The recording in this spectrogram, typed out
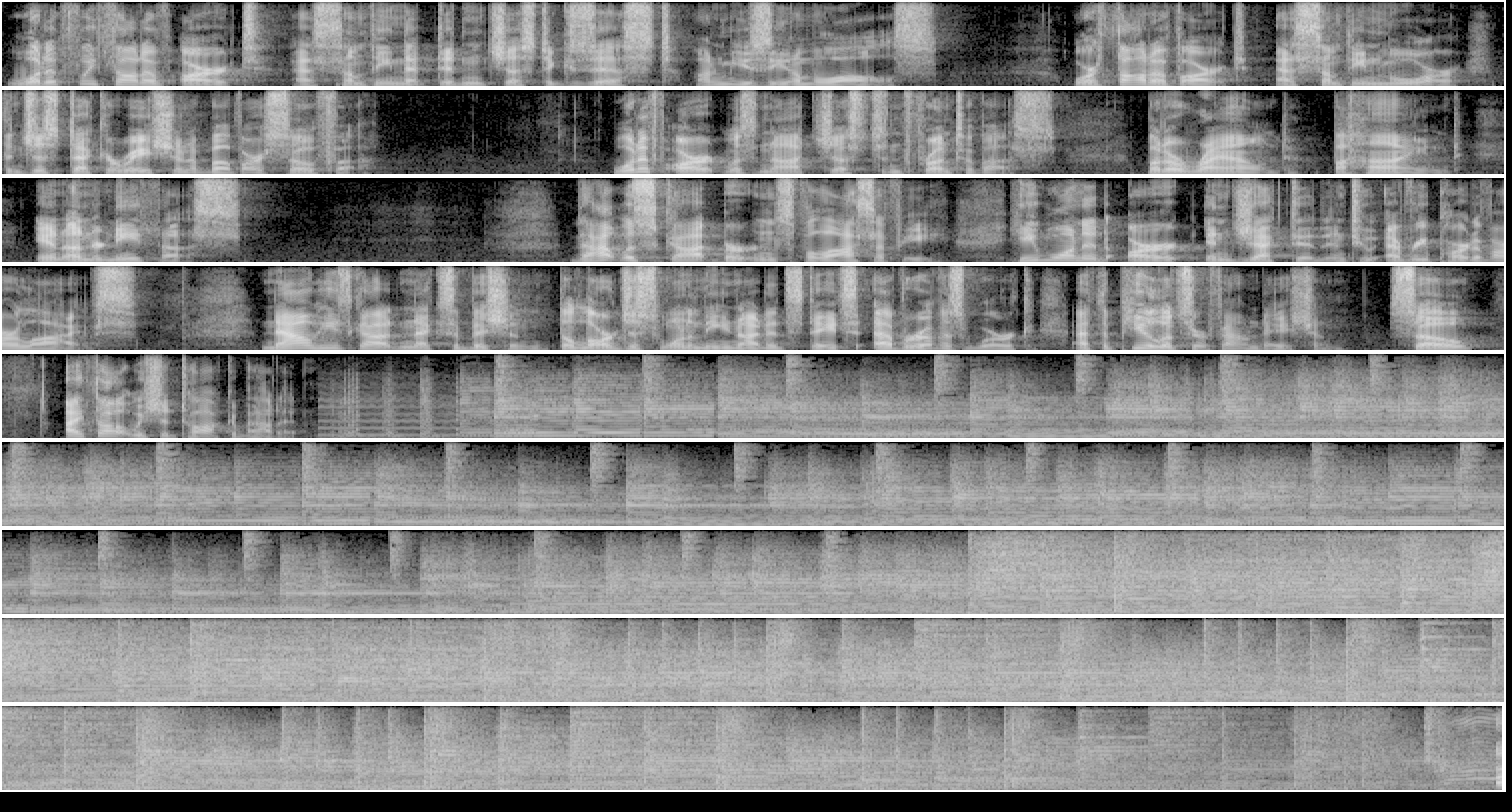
What if we thought of art as something that didn't just exist on museum walls? Or thought of art as something more than just decoration above our sofa? What if art was not just in front of us, but around, behind, and underneath us? That was Scott Burton's philosophy. He wanted art injected into every part of our lives. Now he's got an exhibition, the largest one in the United States ever of his work, at the Pulitzer Foundation. So, I thought we should talk about it.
